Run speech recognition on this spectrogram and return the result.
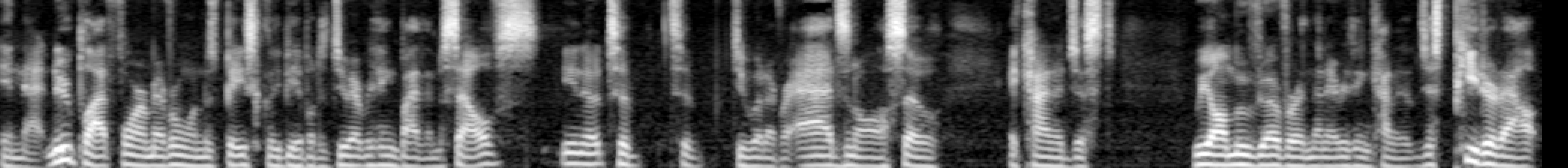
in that new platform, everyone was basically be able to do everything by themselves, you know, to to do whatever ads and all. So it kind of just we all moved over, and then everything kind of just petered out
